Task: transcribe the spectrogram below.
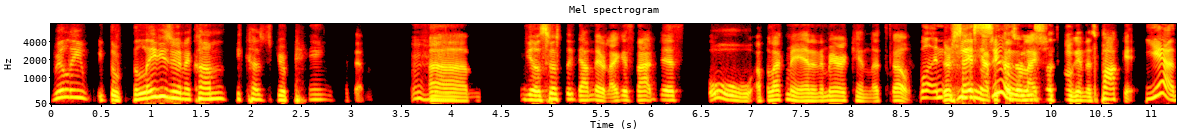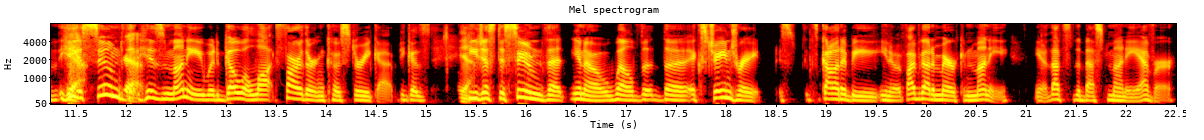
Really, the, the ladies are going to come because you're paying for them. Mhm. Um, you know, especially down there. Like, it's not just, oh, a black man, an American, let's go. well, and They're he saying that because they're like, let's go get in his pocket. Yeah, he Yeah, assumed yeah. that his money would go a lot farther in Costa Rica because Yeah. he just assumed that you know, well, the the exchange rate is it's got to be you know, if I've got American money, you know, that's the best money ever,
